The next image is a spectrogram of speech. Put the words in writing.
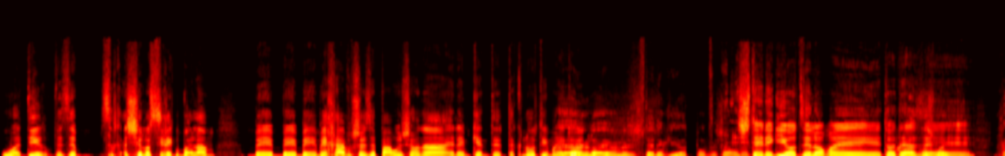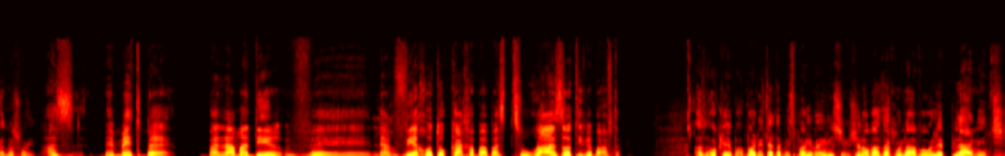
הוא אדיר, וזה שחקן שלא שיחק בלם בימי חייו, אני חושב שזו פעם ראשונה, אלא אם כן תתקנו אותי אם אני טועה. היו לו- שתי נגיעות פה ושם. אבל- שתי נגיעות זה לא, אה, אתה יודע, זה... חד משמעית. אז באמת, בלם אדיר, ולהרוויח אותו ככה בצורה הזאת ובהפתעה. אז אוקיי, בוא בוא ניתן את המספרים היבשים שלו, ואז אנחנו נעבור לפלניץ',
